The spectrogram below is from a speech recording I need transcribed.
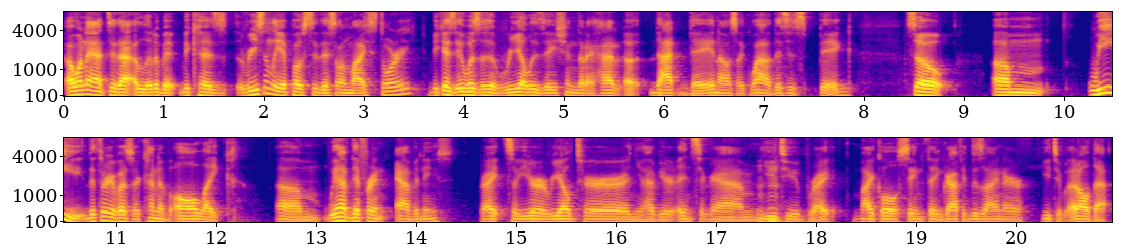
I want to add to that a little bit because recently I posted this on my story because it was a realization that I had uh, that day, and I was like, "Wow, this is big." So, um, we, the three of us, are kind of all like, um, we have different avenues, right? So you're a realtor, and you have your Instagram, Mhm. YouTube, right? Michael, same thing, graphic designer, YouTube, and all that.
